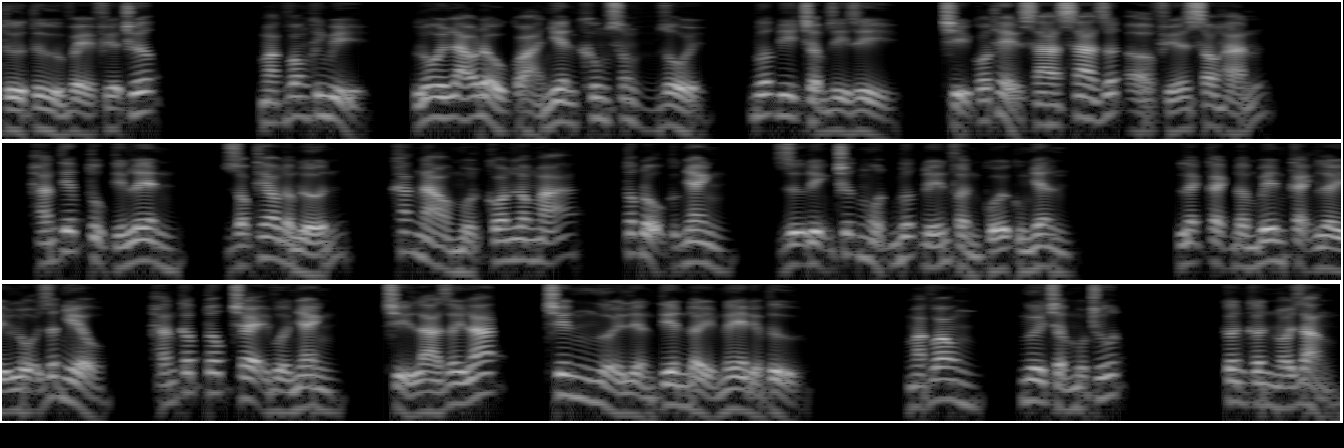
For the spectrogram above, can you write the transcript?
từ từ về phía trước. Mặc vong kinh bỉ, lôi lão đầu quả nhiên không xong rồi, bước đi chậm gì gì, chỉ có thể xa xa rất ở phía sau hắn. Hắn tiếp tục tiến lên, dọc theo đầm lớn, khác nào một con long mã, tốc độ cực nhanh, dự định trước một bước đến phần cuối cùng nhân. Lạch cạch đầm bên cạnh lầy lội rất nhiều, hắn cấp tốc chạy vừa nhanh, chỉ là giây lát, trên người liền tiên đẩy nê điệp tử. Mặc vong, ngươi chậm một chút. Cân cân nói rằng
